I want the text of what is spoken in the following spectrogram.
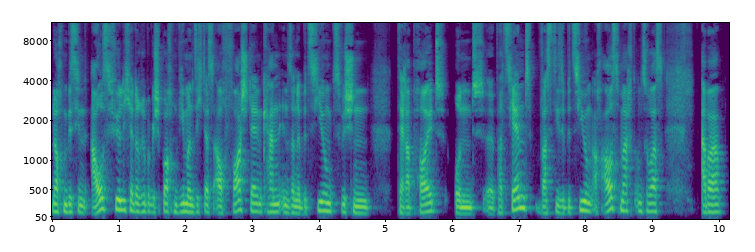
noch ein bisschen ausführlicher darüber gesprochen, wie man sich das auch vorstellen kann in so einer Beziehung zwischen Therapeut und äh, Patient, was diese Beziehung auch ausmacht und sowas. Aber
